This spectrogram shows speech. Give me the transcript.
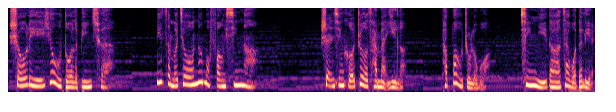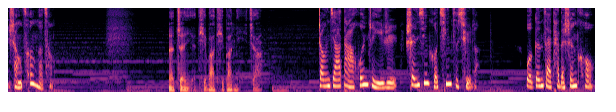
手里又多了兵权，你怎么就那么放心呢？沈星河这才满意了，他抱住了我。亲昵的在我的脸上蹭了蹭。那朕也提拔提拔你家。张家大婚这一日，沈星河亲自去了，我跟在他的身后，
